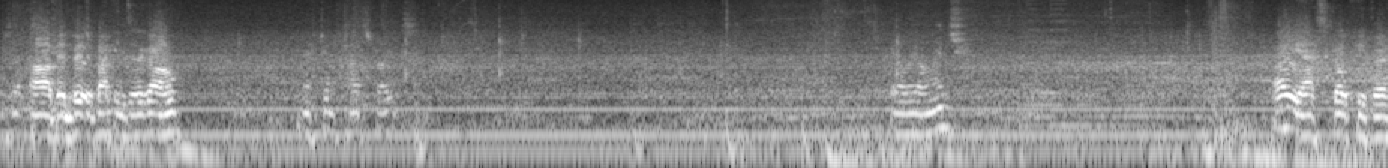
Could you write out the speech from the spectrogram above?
Oh, he's up. Oh, been booted back into the goal. Left jump pad spikes. Get away on edge. Oh yes, goalkeeper.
